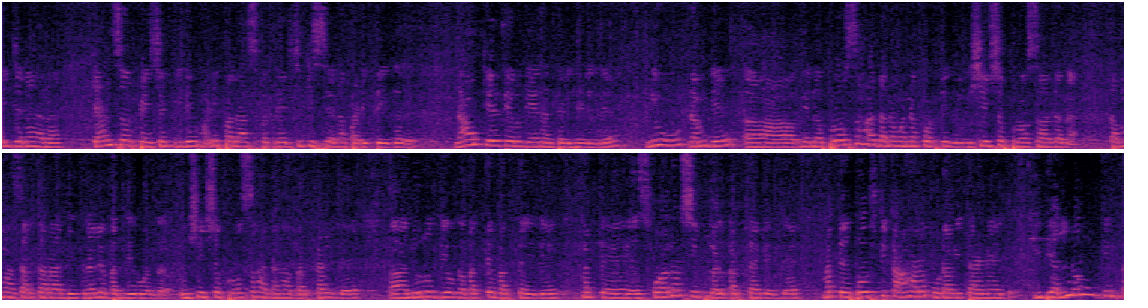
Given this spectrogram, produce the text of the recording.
ನಾಲ್ಕೈದು ಜನ ಕ್ಯಾನ್ಸರ್ ಪೇಷಂಟ್ ಇದೆ ಮಣಿಪಾಲ್ ಆಸ್ಪತ್ರೆಯಲ್ಲಿ ಚಿಕಿತ್ಸೆಯನ್ನು ಪಡಿತಾ ಇದ್ದಾರೆ. ನಾವು ಕೇಳ್ತಿರೋದು ಏನಂತೇಳಿ ಹೇಳಿದ್ರೆ, ನೀವು ನಮಗೆ ಏನು ಪ್ರೋತ್ಸಾಹ ಧನವನ್ನು ಕೊಡ್ತಿದ್ರಿ, ವಿಶೇಷ ಪ್ರೋತ್ಸಾಹ ಧನ ತಮ್ಮ ಸರ್ಕಾರ ಅದು ಇದ್ರಲ್ಲೇ ಬಂದಿರುವಂತ ವಿಶೇಷ ಪ್ರೋತ್ಸಾಹ ಧನ ಬರ್ತಾ ಇದೆ ನಿರುದ್ಯೋಗ ಭತ್ತೆ ಬರ್ತಾ ಇದೆ, ಮತ್ತೆ ಸ್ಕಾಲರ್ಶಿಪ್ಗಳು ಬರ್ತಾ ಇದೆ, ಮತ್ತೆ ಪೌಷ್ಟಿಕ ಆಹಾರ ಕೂಡ ವಿತರಣೆ ಆಯ್ತು. ಇದೆಲ್ಲವಕ್ಕಿಂತ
